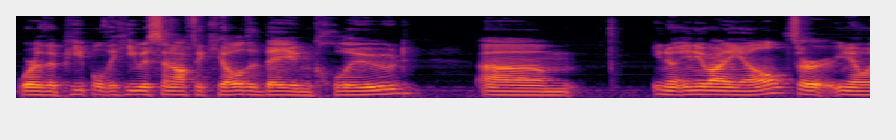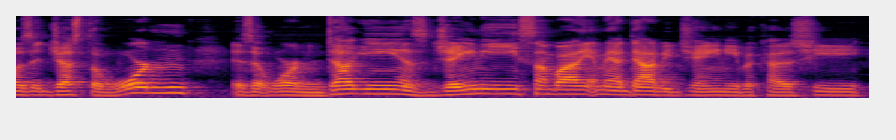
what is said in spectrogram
were the people that he was sent off to kill. Did they include, um, you know, anybody else, or you know, was it just the warden? Is it Warden Dougie? Is Janie somebody? I mean, I doubt it'd be Janie because she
